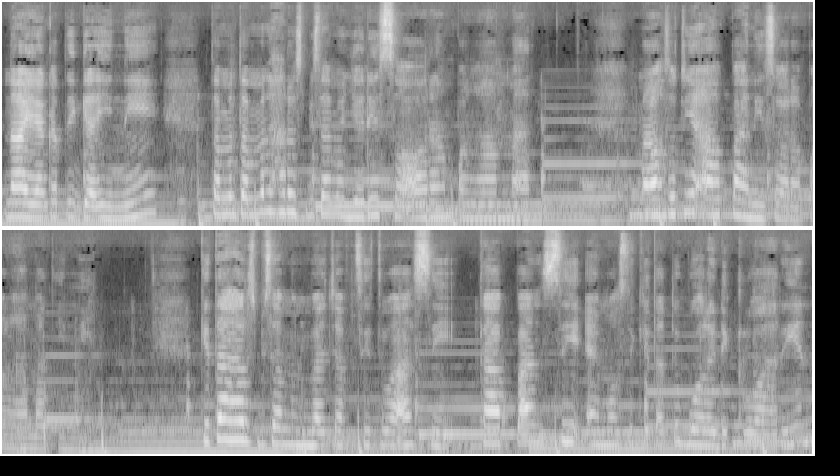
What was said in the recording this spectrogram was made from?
Nah, yang ketiga ini, teman-teman harus bisa menjadi seorang pengamat. Maksudnya apa nih seorang pengamat ini? Kita harus bisa membaca situasi, kapan sih emosi kita tuh boleh dikeluarin,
